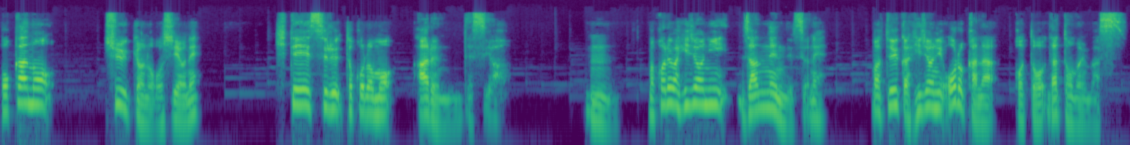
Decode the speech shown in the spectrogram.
他の宗教の教えをね、否定するところもあるんですよ。うん。まあ、これは非常に残念ですよね。まあ、というか非常に愚かなことだと思います。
